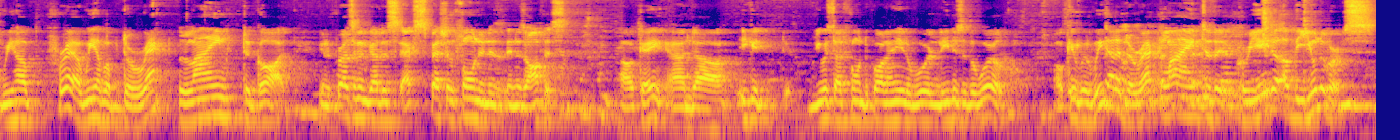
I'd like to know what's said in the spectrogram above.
We have prayer. We have a direct line to God. You know, the president got his special phone in his in his office. Okay, and uh, he could use that phone to call any of the world leaders of the world. Okay, but we got a direct line to the Creator of the universe.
